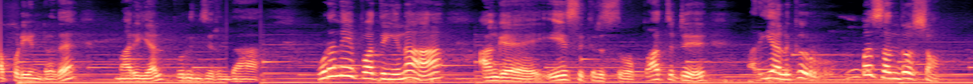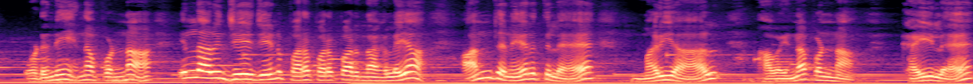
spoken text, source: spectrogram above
அப்படின்றத மரியால் புரிஞ்சிருந்தா. உடனே பார்த்தீங்கன்னா அங்கே இயேசு கிறிஸ்துவை பார்த்துட்டு மரியாளுக்கு ரொம்ப சந்தோஷம். உடனே என்ன பண்ணால் எல்லாரும் ஜே ஜேன்னு பரபரப்பாக இருந்தாங்க இல்லையா? அந்த நேரத்தில் மரியாள் அவள் என்ன பண்ணா கையில்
